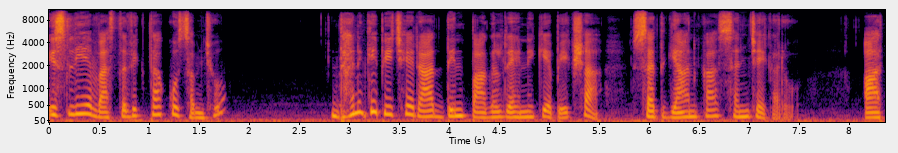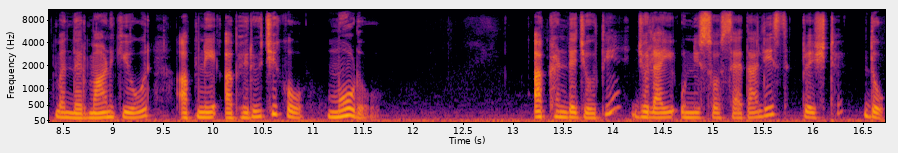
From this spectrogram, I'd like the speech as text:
इसलिए वास्तविकता को समझो धन के पीछे रात दिन पागल रहने की अपेक्षा सतज्ञान का संचय करो। आत्मनिर्माण की ओर अपनी अभिरुचि को मोड़ो। अखंड ज्योति, जुलाई 1947 पृष्ठ दो।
